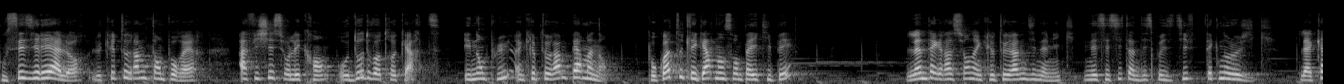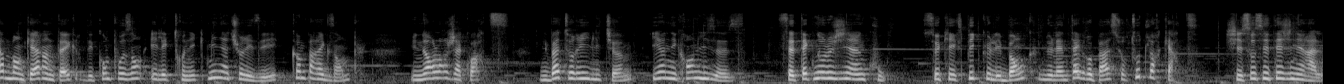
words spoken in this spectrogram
Vous saisirez alors le cryptogramme temporaire affiché sur l'écran au dos de votre carte et non plus un cryptogramme permanent. Pourquoi toutes les cartes n'en sont pas équipées? L'intégration d'un cryptogramme dynamique nécessite un dispositif technologique. La carte bancaire intègre des composants électroniques miniaturisés, comme par exemple une horloge à quartz, une batterie lithium et un écran de liseuse. Cette technologie a un coût, ce qui explique que les banques ne l'intègrent pas sur toutes leurs cartes. Chez Société Générale,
